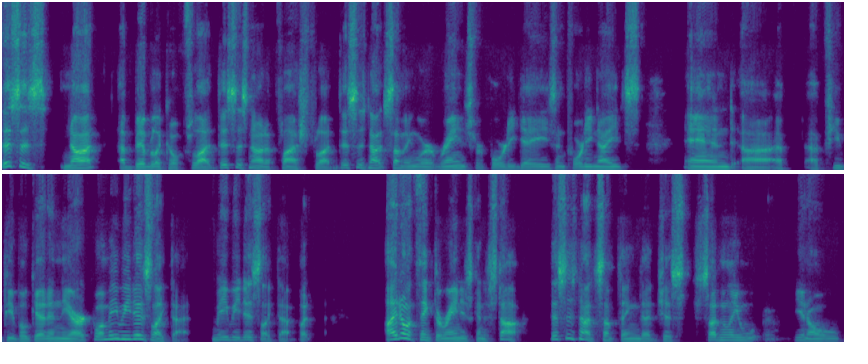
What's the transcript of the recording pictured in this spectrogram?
this is not a biblical flood. This is not a flash flood. This is not something where it rains for 40 days and 40 nights and uh, a, a few people get in the ark. Well, maybe it is like that. Maybe it is like that. But I don't think the rain is going to stop. This is not something that just suddenly, you know,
